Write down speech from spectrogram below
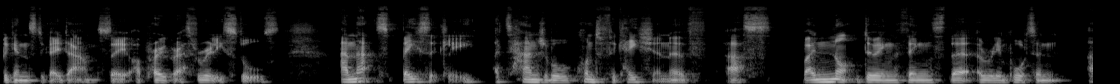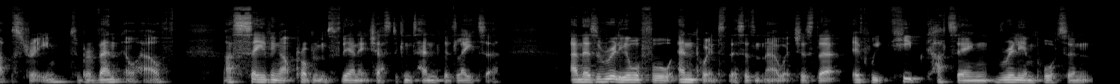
begins to go down. So our progress really stalls. And that's basically a tangible quantification of us by not doing the things that are really important upstream to prevent ill health are saving up problems for the NHS to contend with later. And there's a really awful endpoint to this, isn't there? Which is that if we keep cutting really important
